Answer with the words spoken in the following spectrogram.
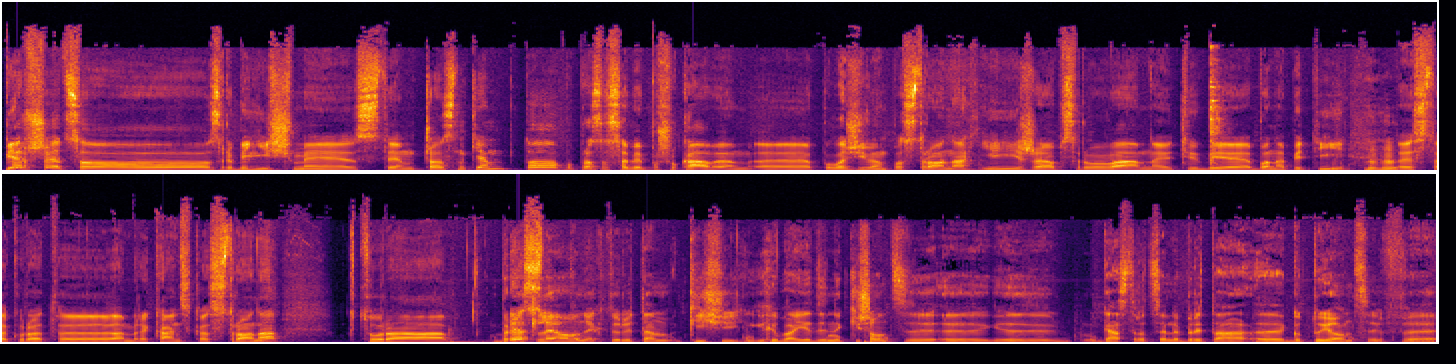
E, Pierwsze, co zrobiliśmy z tym czosnkiem, to po prostu sobie poszukałem, e, połaziłem po stronach i że obserwowałem na YouTubie Bon Appetit, Mhm. to jest akurat e, amerykańska strona, która... Brat jest- Leone, który tam kisi, chyba jedyny kiszący y, y, gastrocelebryta y, gotujący w...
